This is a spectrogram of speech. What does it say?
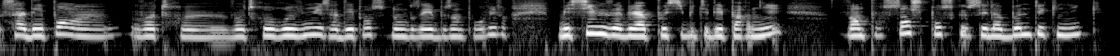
ça dépend votre, votre revenu et ça dépend ce dont vous avez besoin pour vivre. Mais si vous avez la possibilité d'épargner, 20% je pense que c'est la bonne technique.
